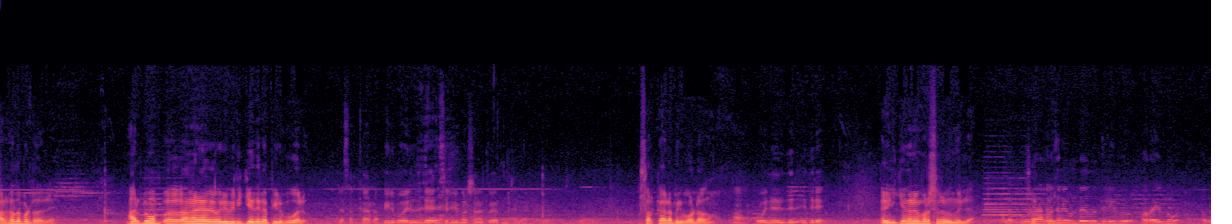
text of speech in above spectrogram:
അർഹതപ്പെട്ടതല്ലേ? ആർക്കും അങ്ങനെ ഒരു വിധിക്കെതിരെ അപ്പീൽ പോകാലോ? അല്ല സർക്കാരിന് അപ്പീൽ പോയതിനെതിരെ ചില വിമർശനമൊക്കെ വരുന്നു ചില സർക്കാർ അപ്പീൽ പോകേണ്ടതാണോ? ആ പോയതിനെതിരെ അല്ല എനിക്കങ്ങനെ വിമർശനമൊന്നുമില്ല. ഗൂഢാലോചനയുണ്ട് എന്ന് ദിലീപ് പറയുന്നു. അത്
